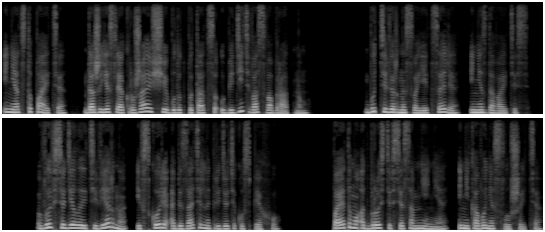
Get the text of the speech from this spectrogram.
и не отступайте, даже если окружающие будут пытаться убедить вас в обратном. Будьте верны своей цели и не сдавайтесь. Вы все делаете верно и вскоре обязательно придете к успеху. Поэтому отбросьте все сомнения и никого не слушайте.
